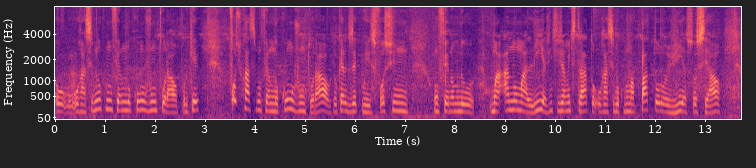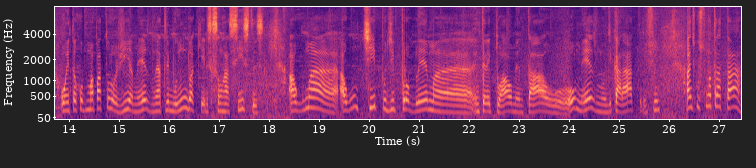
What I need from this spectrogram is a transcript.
o, o racismo não como um fenômeno conjuntural, porque fosse o racismo um fenômeno conjuntural, o que eu quero dizer com isso, fosse um, um fenômeno, uma anomalia, a gente geralmente trata o racismo como uma patologia social, ou então como uma patologia mesmo, né, atribuindo àqueles que são racistas alguma, algum tipo de problema intelectual, mental, ou mesmo de caráter, enfim. A gente costuma tratar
